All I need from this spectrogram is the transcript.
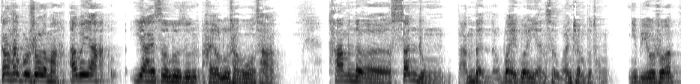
刚才不是说了吗？艾维亚、ES 陆尊还有陆上公务舱，它们的三种版本的外观颜色完全不同。你比如说，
